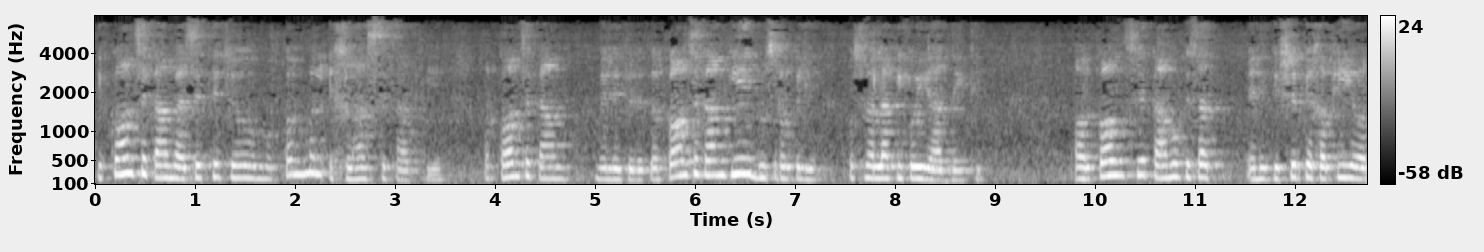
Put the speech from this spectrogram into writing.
کہ کون سے کام ایسے تھے جو مکمل اخلاص کے ساتھ کیے اور کون سے کام ملے جلے تھے اور کون سے کام کیے دوسروں کے لیے؟ اس میں اللہ کی کوئی یاد نہیں تھی۔ اور کون سے کاموں کے ساتھ یعنی کہ شرک خفی اور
